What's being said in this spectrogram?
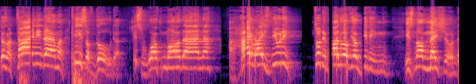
just a tiny diamond, piece of gold. It's worth more than a high rise building. So the value of your giving is not measured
